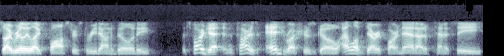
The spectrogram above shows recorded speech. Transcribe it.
So I really like Foster's three down ability. As far as as far as edge rushers go, I love Derek Barnett out of Tennessee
